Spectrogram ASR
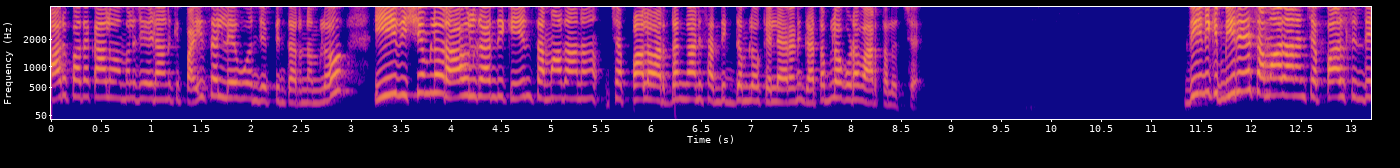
ఆరు పథకాలు అమలు చేయడానికి పైసలు లేవు అని చెప్పిన తరుణంలో ఈ విషయంలో రాహుల్ గాంధీకి ఏం సమాధానం చెప్పాలో అర్థం కాని సందిగ్ధంలోకి వెళ్ళారని గతంలో కూడా వార్తలు వచ్చాయి. దీనికి మీరే సమాధానం చెప్పాల్సిందే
